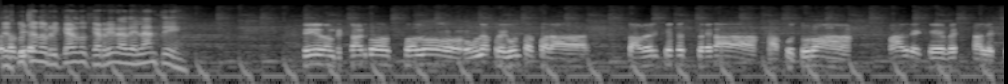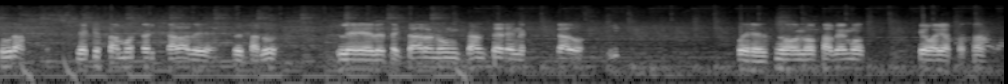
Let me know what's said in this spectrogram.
Te escucha don Ricardo Carrera, adelante. Sí, don Ricardo, solo una pregunta para saber qué le espera a futuro a madre que ve la lectura, ya que estamos cerca de, de salud. Le detectaron un cáncer en el hígado y pues no, no sabemos qué vaya a pasar.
